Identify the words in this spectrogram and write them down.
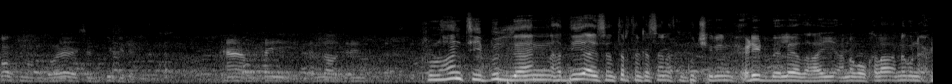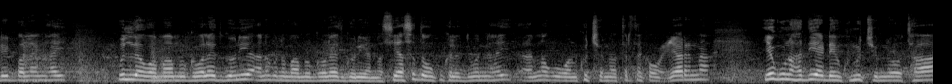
koobka maamul aysan ku jirin maxay loo dirin run ahaantii puntland haddii aysan tartanka sanadka ku jirin xidhiidh bay leedahay annagoo kale annaguna xidhiidh baan leenahay puntland waa maamul goboleed gooniya annaguna maamul goboleed gooniyana siyaasadda waan ku kala duwannahay annagu waan ku jirnaa tartanka waan ciyaaraynaa iyaguna haddii ay dhehen kuma jirno taa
